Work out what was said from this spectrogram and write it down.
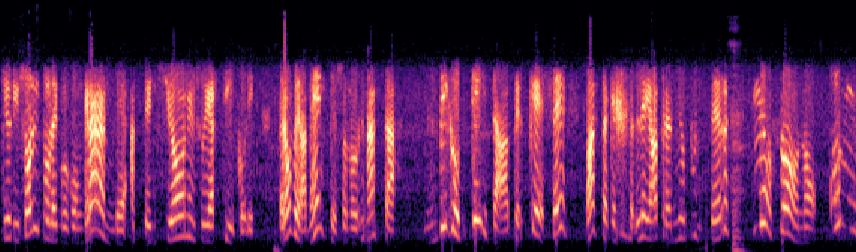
che io di solito leggo con grande attenzione i suoi articoli, però veramente sono rimasta sbigottita perché se basta che lei apra il mio Twitter, io sono ogni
